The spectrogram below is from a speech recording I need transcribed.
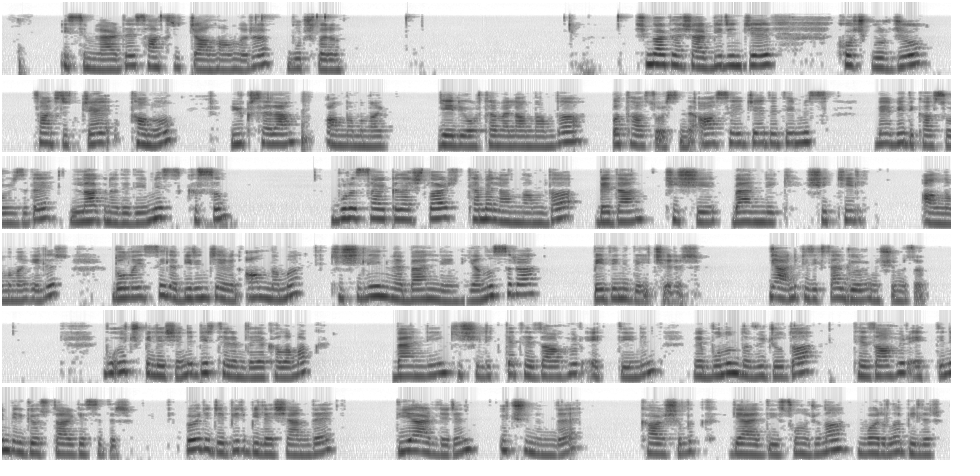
isimlerde Sanskritçe anlamları burçların. Şimdi arkadaşlar birinci ev Koç burcu Sanskritçe Tanu yükselen anlamına geliyor temel anlamda. Batı astrolojisinde ASC dediğimiz ve Vedik astrolojide Lagna dediğimiz kısım. Burası arkadaşlar temel anlamda beden, kişi, benlik, şekil anlamına gelir. Dolayısıyla birinci evin anlamı kişiliğin ve benliğin yanı sıra bedeni de içerir. Yani fiziksel görünüşümüzü. Bu üç bileşeni bir terimde yakalamak, benliğin kişilikte tezahür ettiğinin ve bunun da vücuda tezahür ettiğinin bir göstergesidir. Böylece bir bileşende diğerlerin üçünün de karşılık geldiği sonucuna varılabilir.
